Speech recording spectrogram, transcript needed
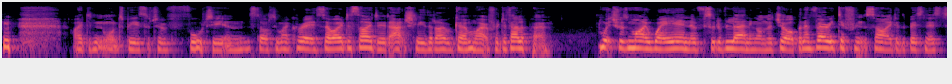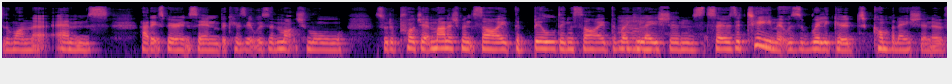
I didn't want to be sort of 40 and starting my career. So I decided actually that I would go and work for a developer which was my way in of sort of learning on the job and a very different side of the business to the one that Ems had experience in because it was a much more sort of project management side, the building side, the mm. regulations. So as a team, it was a really good combination of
